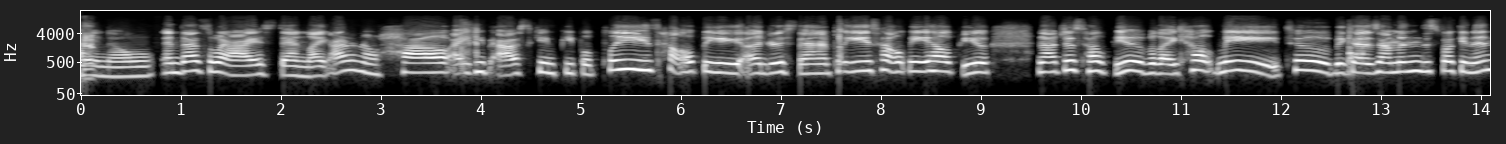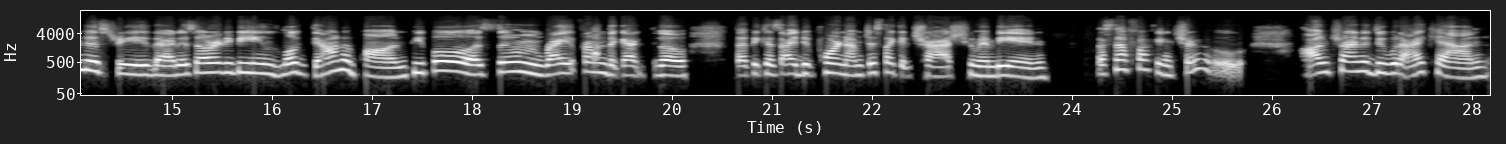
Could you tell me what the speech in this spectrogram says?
I know. And that's where I stand. Like, I don't know how I keep asking people, please help me understand. Please help me help you. Not just help you, but like help me too, because I'm in this fucking industry that is already being looked down upon. People assume right from the get go that because I do porn, I'm just like a trash human being. That's not fucking true. I'm trying to do what I can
